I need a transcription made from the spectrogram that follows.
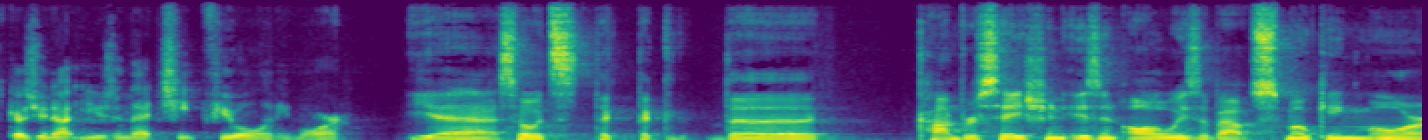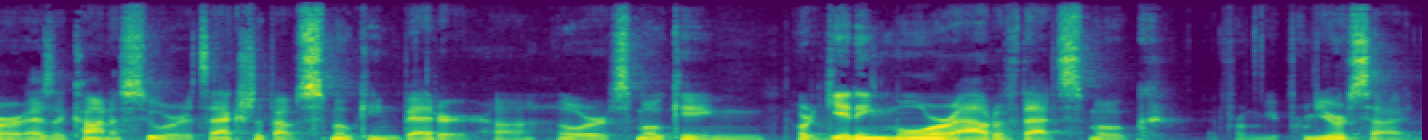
because you're not using that cheap fuel anymore. Yeah, so it's the, the the conversation isn't always about smoking more as a connoisseur. It's actually about smoking better, huh? or smoking or getting more out of that smoke from from your side.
